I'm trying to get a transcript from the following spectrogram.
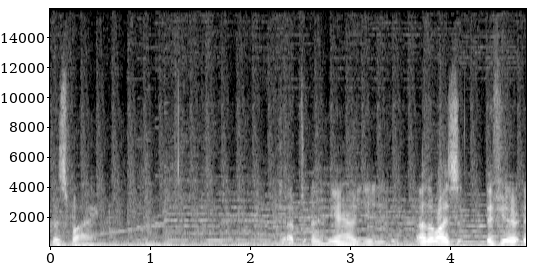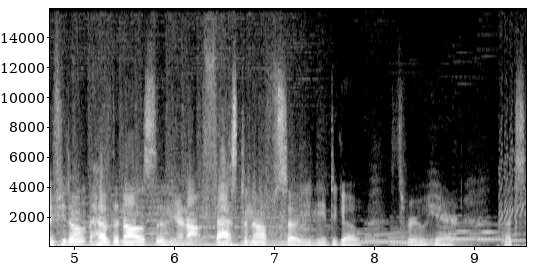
this way. Uh, you know, you, otherwise, if you if you don't have the knowledge, then you're not fast enough. So you need to go through here. Let's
